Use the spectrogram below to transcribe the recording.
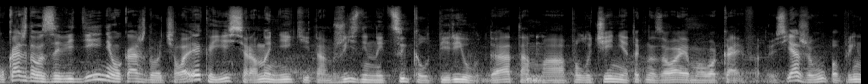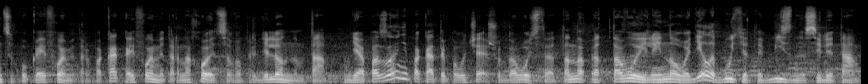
У каждого заведения, у каждого человека есть все равно некий там жизненный цикл, период, да, там а, получения так называемого кайфа. То есть я живу по принципу кайфометра. Пока кайфометр находится в определенном там диапазоне, пока ты получаешь удовольствие от, от того или иного дела, будь это бизнес или там,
